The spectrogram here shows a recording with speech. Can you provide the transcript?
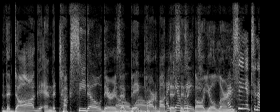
the dog and the tuxedo, there is Oh, a big wow. part about I this. can't is wait. oh, you'll learn. I'm seeing it tonight.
